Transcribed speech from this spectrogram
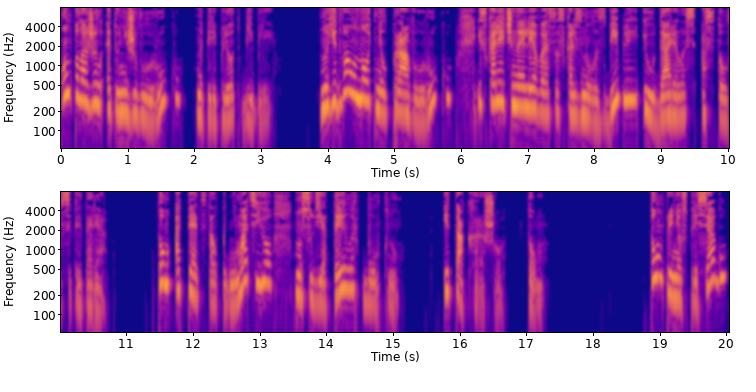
Он положил эту неживую руку на переплет Библии. Но едва он отнял правую руку, искалеченная левая соскользнула с Библии и ударилась о стол секретаря. Том опять стал поднимать ее, но судья Тейлор буркнул. «И так хорошо, Том». Том принес присягу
